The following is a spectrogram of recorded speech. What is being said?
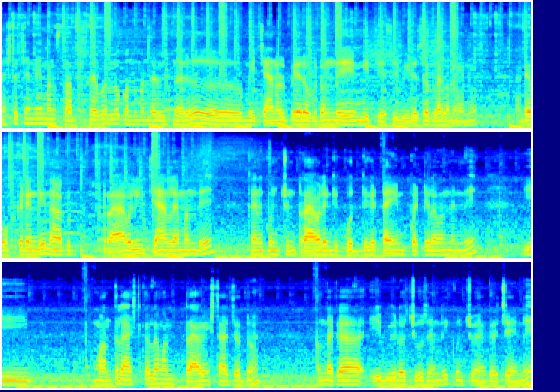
నెక్స్ట్ వచ్చండి మన సబ్స్క్రైబర్లో కొంతమంది అడుగుతున్నారు మీ ఛానల్ పేరు ఒకటి ఉంది మీరు చేసే వీడియోస్ ఒకలాగా ఉన్నాయని. అంటే ఒక్కటండి నాకు ట్రావెలింగ్ ఛానల్ ఏమంది కానీ కొంచెం ట్రావెలింగ్కి కొద్దిగా టైం పట్టేలా ఉందండి. ఈ మంత్ లాస్ట్ కల్లా మనం ట్రావెలింగ్ స్టార్ట్ చేద్దాం. అందాక ఈ వీడియో చూసండి కొంచెం ఎంకరేజ్ చేయండి.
